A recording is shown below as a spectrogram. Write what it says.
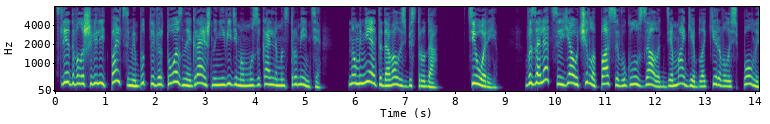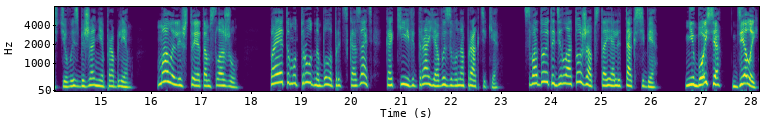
Следовало шевелить пальцами, будто виртуозно играешь на невидимом музыкальном инструменте. Но мне это давалось без труда. В теории. В изоляции я учила пасы в углу зала, где магия блокировалась полностью во избежание проблем. Мало ли, что я там сложу. Поэтому трудно было предсказать, какие ветра я вызову на практике. С водой это дела тоже обстояли так себе. «Не бойся, делай!»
